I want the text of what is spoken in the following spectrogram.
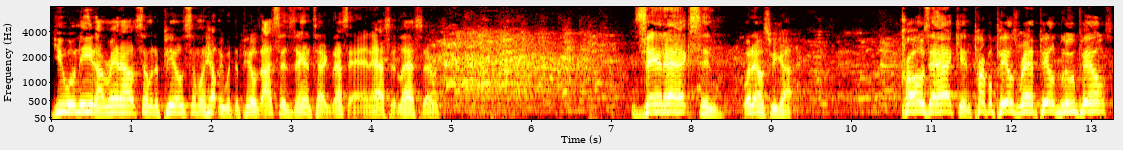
You will need, I ran out some of the pills. Someone help me with the pills. I said Zantac. That's an acid last service. Xanax and what else we got? Prozac and purple pills, red pills, blue pills.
